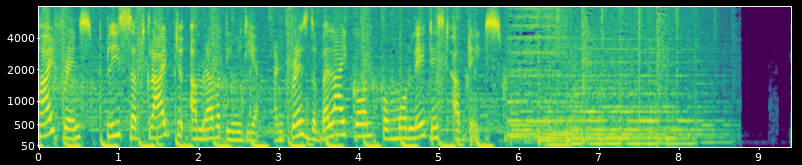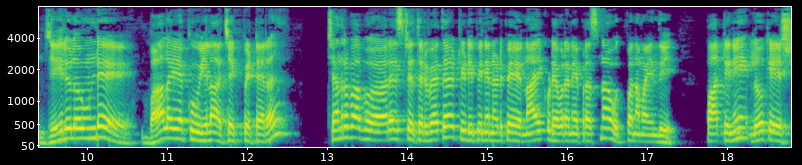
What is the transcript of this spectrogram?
Hi friends please subscribe to Amaravati media and press the bell icon for more latest updates జైలులో ఉండే బాలయ్యకు ఇలా చెక్ పెట్టారా? చంద్రబాబు అరెస్ట్ తరువాత టీడీపీని నడిపే నాయకుడు ఎవరనే ప్రశ్న ఉత్పన్నమైంది. పార్టీని లోకేష్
